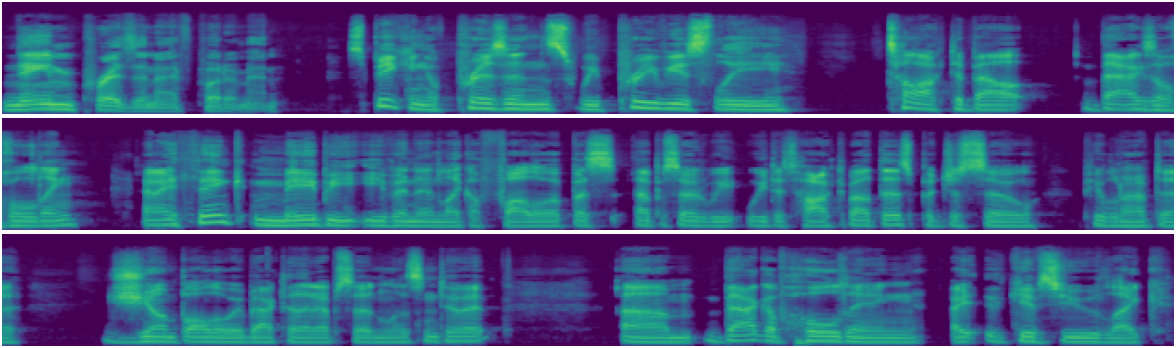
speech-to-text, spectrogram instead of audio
name prison I've put him in. Speaking of prisons, we previously talked about bags of holding. And I think maybe even in like a follow up episode, we, we just talked about this, but just so people don't have to jump all the way back to that episode and listen to it. Um, bag of holding, it gives you like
